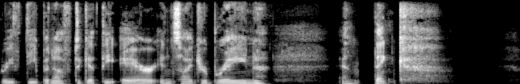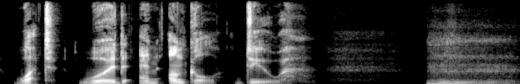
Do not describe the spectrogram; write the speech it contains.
Breathe deep enough to get the air inside your brain and think. What would an uncle do? Hmm.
